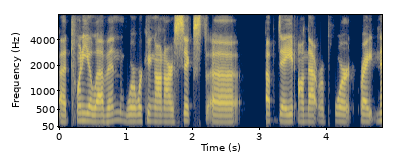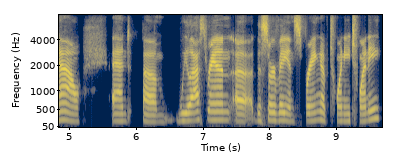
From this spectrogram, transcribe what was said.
uh, 2011. We're working on our sixth uh, update on that report right now. And um, we last ran uh, the survey in spring of 2020,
